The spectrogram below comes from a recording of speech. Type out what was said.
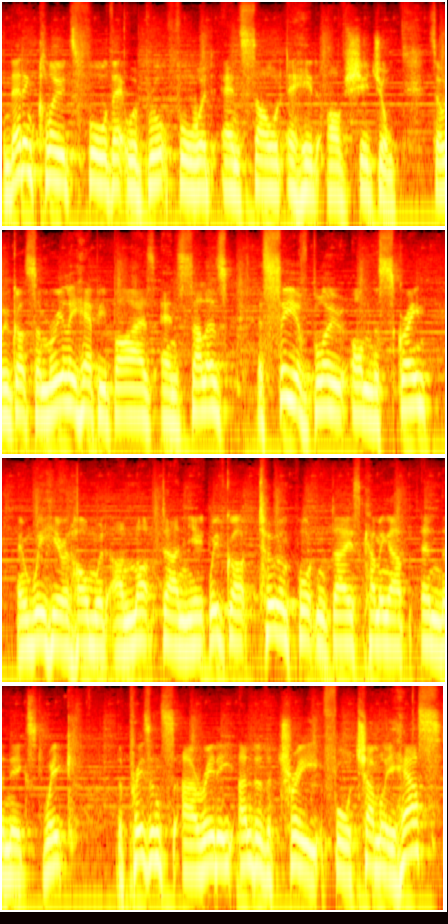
and that includes four that were brought forward and sold ahead of schedule. So we've got some really happy buyers and sellers, a sea of blue on the screen, and we here at Holmwood are not done yet. We've got two important days coming up in the next week. The presents are ready under the tree for Cholmondeley House.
